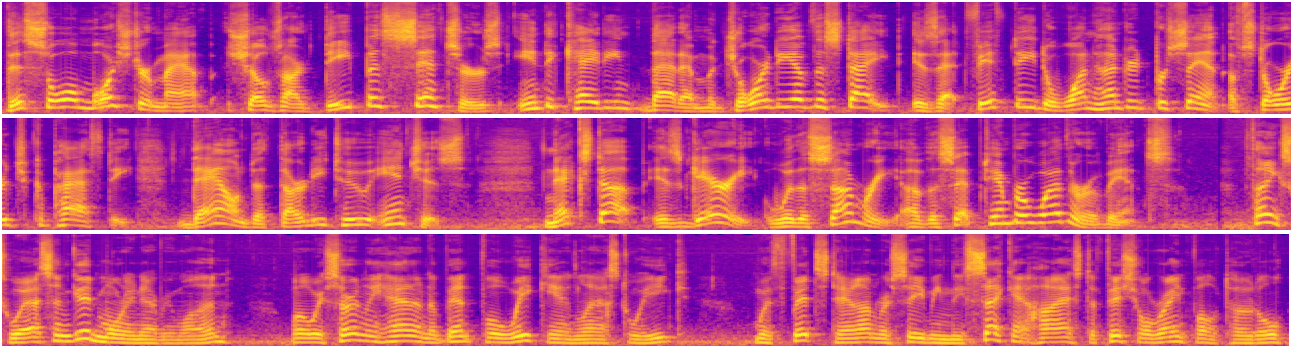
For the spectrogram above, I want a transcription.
This soil moisture map shows our deepest sensors indicating that a majority of the state is at 50 to 100% of storage capacity, down to 32 inches. Next up is Gary with a summary of the September weather events. Thanks, Wes, and good morning, everyone. Well, we certainly had an eventful weekend last week, with Fittstown receiving the second highest official rainfall total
